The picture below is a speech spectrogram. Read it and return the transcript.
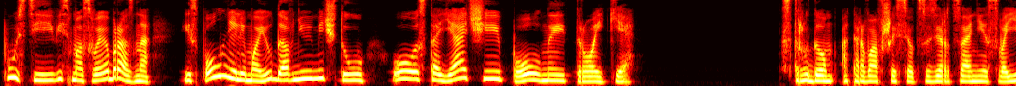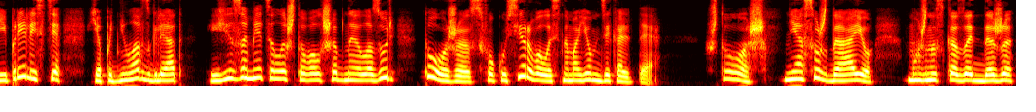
пусть и весьма своеобразно, исполнили мою давнюю мечту о стоячей полной тройке. С трудом оторвавшись от созерцания своей прелести, я подняла взгляд и заметила, что волшебная лазурь тоже сфокусировалась на моем декольте. Что ж, не осуждаю, можно сказать, даже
